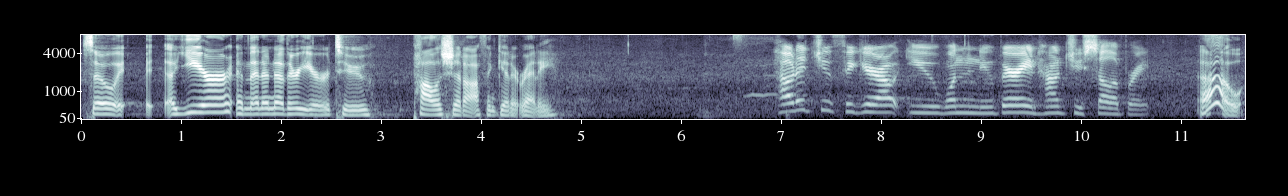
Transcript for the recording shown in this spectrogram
So it, a year and then another year to polish it off and get it ready. How did you figure out you won the Newbery and how did you celebrate? Oh,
